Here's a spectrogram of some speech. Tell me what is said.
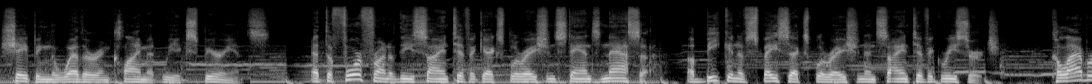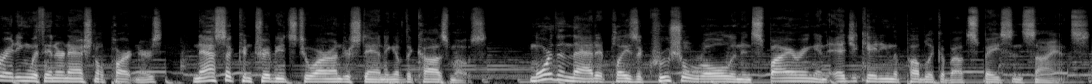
shaping the weather and climate we experience. At the forefront of these scientific explorations stands NASA, a beacon of space exploration and scientific research. Collaborating with international partners, NASA contributes to our understanding of the cosmos. More than that, it plays a crucial role in inspiring and educating the public about space and science.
